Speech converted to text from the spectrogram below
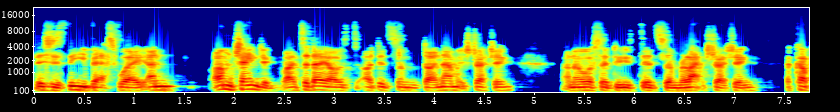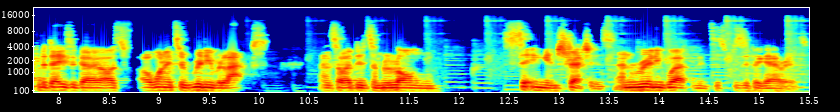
this is the best way. And I'm changing. Like today, I was I did some dynamic stretching, and I also do, did some relaxed stretching. A couple of days ago, I was I wanted to really relax, and so I did some long sitting in stretches and really working into specific areas.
